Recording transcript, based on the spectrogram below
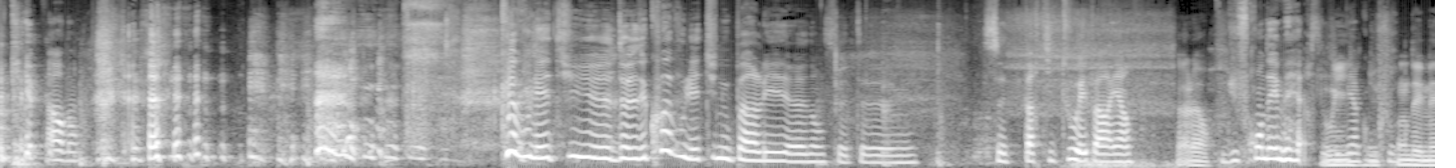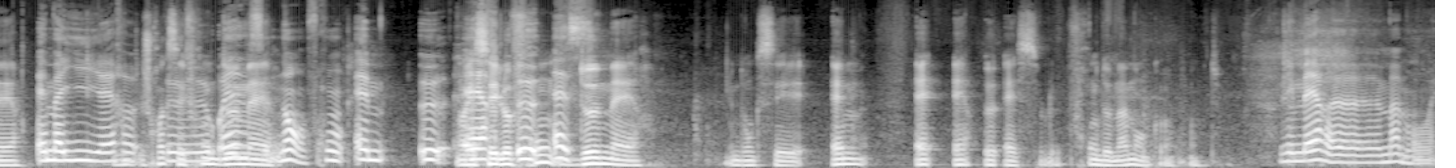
Ok, pardon. que voulais-tu euh, de, de quoi voulais-tu nous parler euh, dans cette euh, cette partie tout et pas rien? Alors, Du front des mers, si j'ai oui, bien du compris. front des mers. M A I R. Je crois que c'est euh, front de ouais, mer. Non, front M E R Ouais, c'est le front E S. de mer. Donc c'est M E R E S, le front de maman quoi. Enfin, tu- Les mères euh, maman, ouais.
